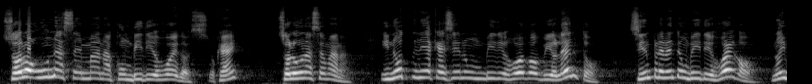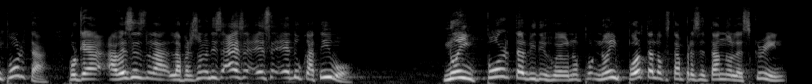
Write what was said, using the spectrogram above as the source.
solo una semana con videojuegos, ¿ok? Solo una semana. Y no tenía que ser un videojuego violento, simplemente un videojuego, no importa. Porque a, veces la, persona dice, ah, es, educativo. No importa el videojuego, no, importa lo que están presentando en el screen.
